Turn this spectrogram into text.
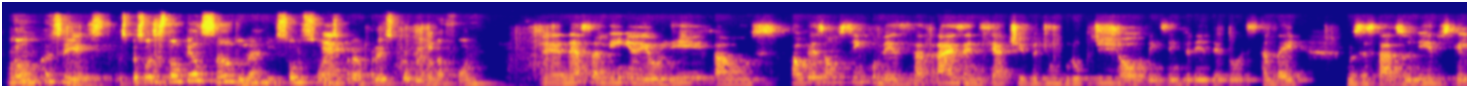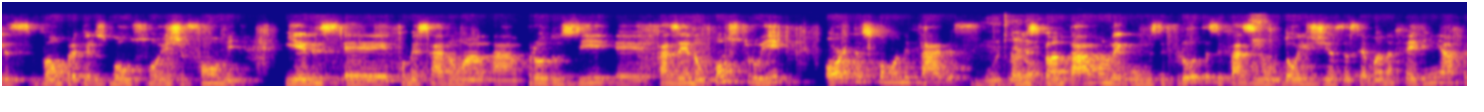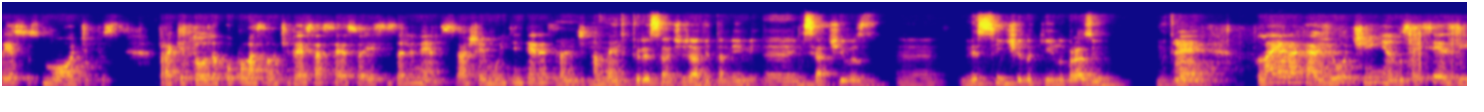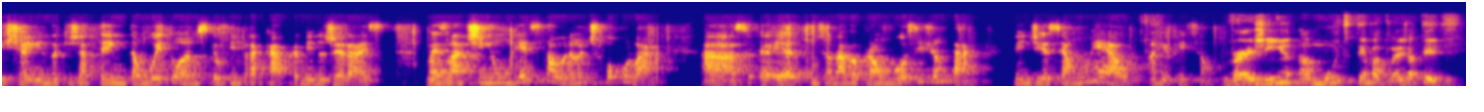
Então, uhum. assim, as pessoas estão pensando né, em soluções é. para esse problema da fome. É, nessa linha, eu li há uns, talvez há uns cinco meses atrás, a iniciativa de um grupo de jovens empreendedores também nos Estados Unidos, que eles vão para aqueles bolsões de fome e eles é, começaram a, a produzir, é, fazer, não, construir hortas comunitárias. Muito então, legal. Eles plantavam legumes e frutas e faziam dois dias da semana feirinha a preços módicos para que toda a população tivesse acesso a esses alimentos. Eu achei muito interessante muito também. Muito interessante. Já vi também é, iniciativas é, nesse sentido aqui no Brasil. Muito legal. É. Lá em Aracaju tinha, não sei se existe ainda, que já tem então oito anos que eu vim para cá, para Minas Gerais, mas lá tinha um restaurante popular. A, é, é, funcionava para almoço e jantar. Vendia-se a um real a refeição. Varginha, há muito tempo atrás, já teve.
